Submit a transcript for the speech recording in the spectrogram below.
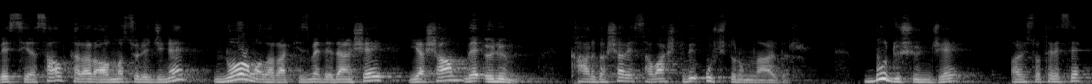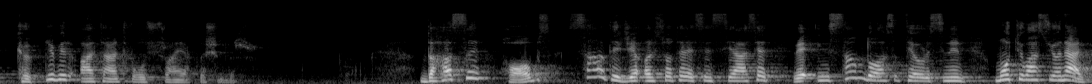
ve siyasal karar alma sürecine norm olarak hizmet eden şey yaşam ve ölüm, kargaşa ve savaş gibi uç durumlardır. Bu düşünce Aristoteles'e köklü bir alternatif oluşturan yaklaşımdır. Dahası Hobbes sadece Aristoteles'in siyaset ve insan doğası teorisinin motivasyonel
